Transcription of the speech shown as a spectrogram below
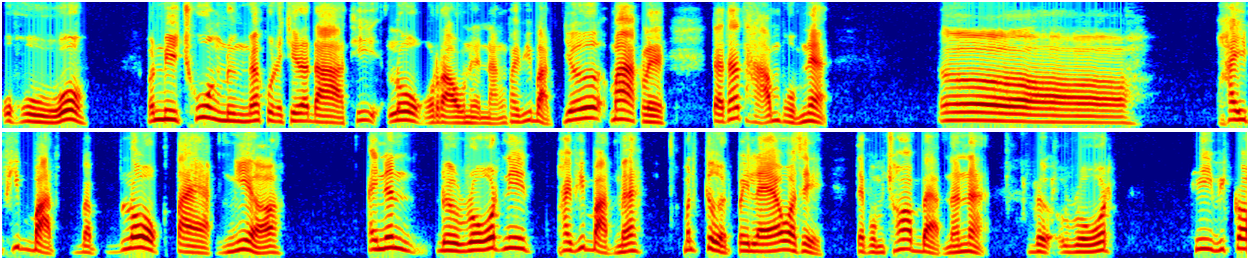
โอ้โห มันมีช่วงหนึ่งนะคุณอชิรดาที่โลกเราเนี่ยหนังภัยพิบัติเยอะมากเลย แต่ถ้าถามผมเนี่ยเออภัยพิบัติแบบโลกแตกเงี้ยเหรอไอ้นั่น The Road นี่ภัยพิบัติไหมมันเกิดไปแล้วอะสิ แต่ผมชอบแบบนั้นน่ะ The Road ที่วิกกอ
